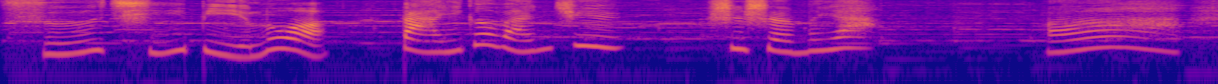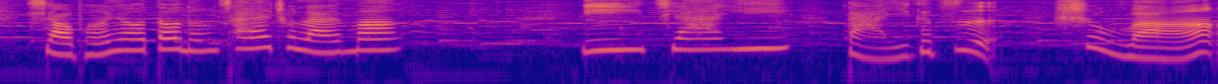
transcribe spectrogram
此起彼落打一个玩具是什么呀？啊，小朋友都能猜出来吗？“一加一”打一个字是网。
